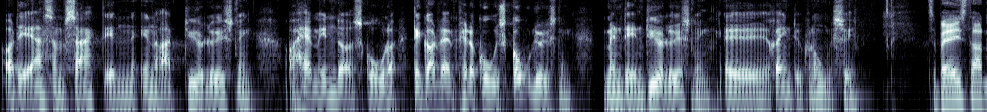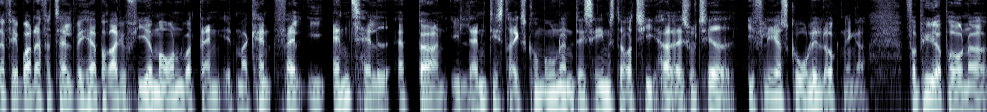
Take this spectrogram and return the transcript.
og det er som sagt en, en ret dyr løsning at have mindre skoler. Det kan godt være en pædagogisk god løsning, men det er en dyr løsning øh, rent økonomisk set. Tilbage i starten af februar, der fortalte vi her på Radio 4 morgen, hvordan et markant fald i antallet af børn i landdistriktskommunerne det seneste årti har resulteret i flere skolelukninger. For byer på under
